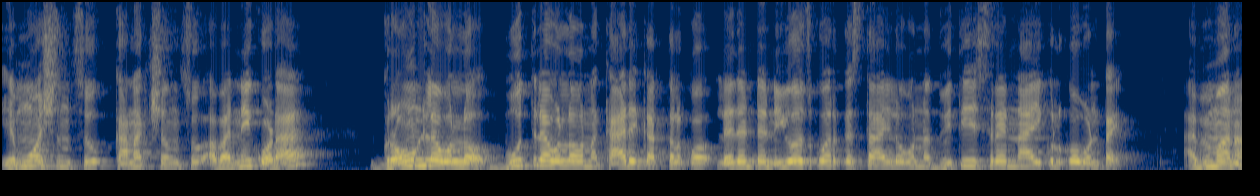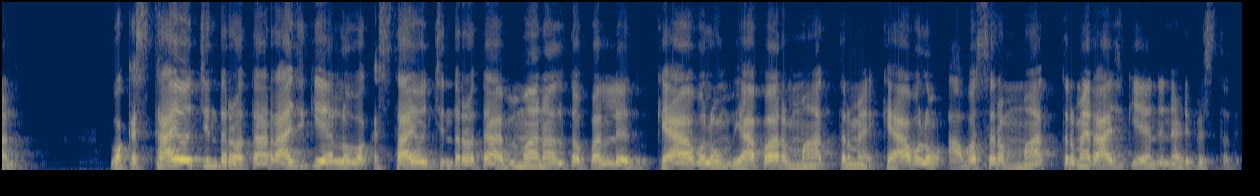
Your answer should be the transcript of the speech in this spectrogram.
ఎమోషన్స్ కనెక్షన్స్ అవన్నీ కూడా గ్రౌండ్ లెవెల్లో బూత్ లెవెల్లో ఉన్న కార్యకర్తలకో లేదంటే నియోజకవర్గ స్థాయిలో ఉన్న ద్వితీయ శ్రేణి నాయకులకో ఉంటాయి అభిమానాలు. ఒక స్థాయి వచ్చిన తర్వాత రాజకీయాల్లో ఒక స్థాయి వచ్చిన తర్వాత అభిమానాలతో పని లేదు. కేవలం వ్యాపారం మాత్రమే కేవలం అవసరం మాత్రమే రాజకీయాన్ని నడిపిస్తుంది.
